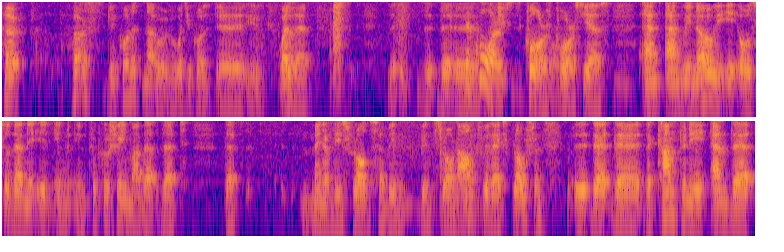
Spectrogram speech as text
her, hearth, do you call it? No, what do you call it? Uh, well, uh, the, the, the, the cores. The cores, cores, yes. Mm. And, and we know also then in, in, in Fukushima that, that, that many of these rods have been, been thrown out with the explosion. The, the, the company and the,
